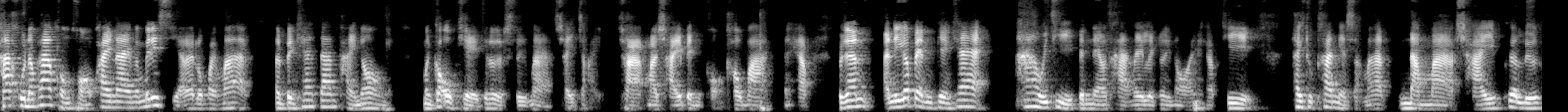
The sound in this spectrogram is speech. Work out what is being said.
ถ้าคุณภาพของของภายในมันไม่ได้เสียอะไรลงไปมาก มันเป็นแค่ด้านภายนอกเนี่ยมันก็โอเคที่เราจะซื้อมาใช้จ่ายมาใช้เป็นของเข้าบ้านนะครับ เพราะฉะนั้นอันนี้ก็เป็นเพียงแค่ 5 วิธีเป็นแนวทางเล็กๆน้อยๆนะครับ ที่ให้ทุกท่านเนี่ยสามารถนำมาใช้เพื่อเลือก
